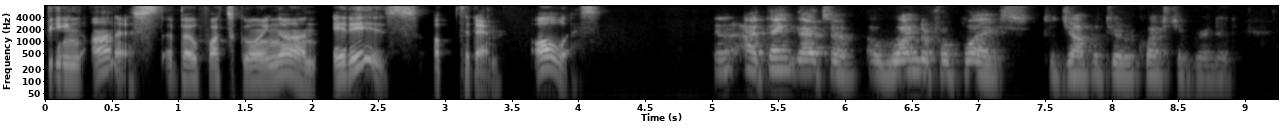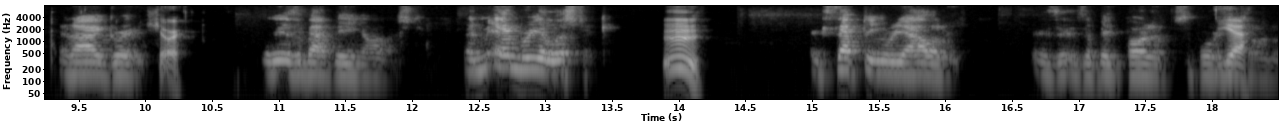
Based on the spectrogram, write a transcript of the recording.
being honest about what's going on. It is up to them always. And I think that's a, a wonderful place to jump into a question, Brendan. And I agree. Sure. It is about being honest and, and realistic. Mm. Accepting reality is, is a big part of supporting yeah. autonomy.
